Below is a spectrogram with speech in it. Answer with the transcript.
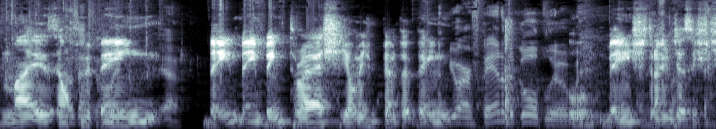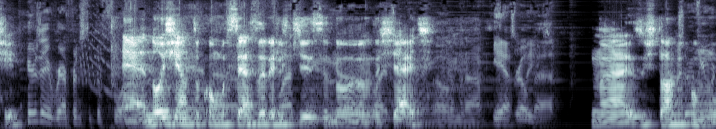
Mas é um filme bem bem, bem, bem trash e ao mesmo tempo é bem, bem estranho de assistir. É nojento, como o César ele disse no, no chat. Mas o Storm, como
